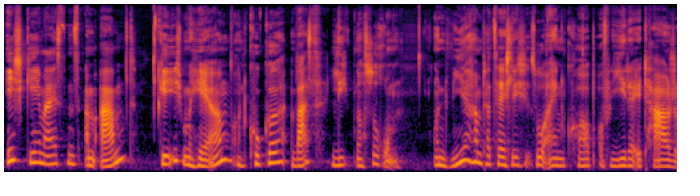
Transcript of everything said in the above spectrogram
ich gehe meistens am Abend, gehe ich umher und gucke, was liegt noch so rum. Und wir haben tatsächlich so einen Korb auf jeder Etage.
